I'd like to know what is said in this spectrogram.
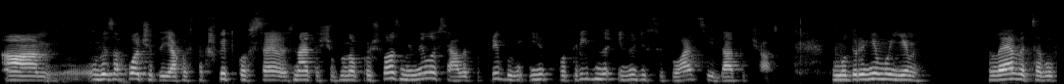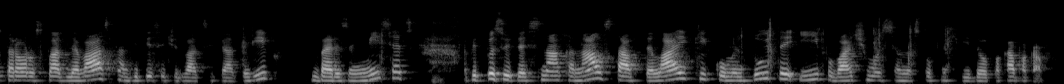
а, ви захочете якось так швидко все, знаєте, щоб воно пройшло, змінилося, але потрібно, і, потрібно іноді ситуації дати час. Тому, дорогі мої леви, це був второй розклад для вас на 2025 рік, березень місяць. Підписуйтесь на канал, ставте лайки, коментуйте і побачимося в наступних відео. Пока-пока.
